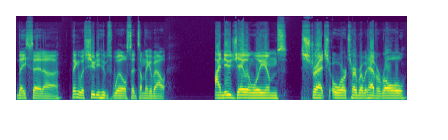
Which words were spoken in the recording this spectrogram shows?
They said, uh, I think it was Shooty Hoops Will said something about, I knew Jalen Williams stretch or Turbo would have a role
